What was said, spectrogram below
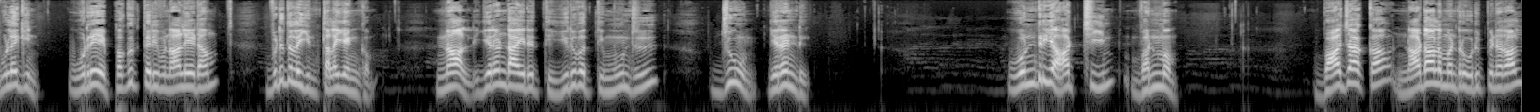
உலகின் ஒரே பகுத்தறிவு நாளேடாம் விடுதலையின் தலையங்கம். நாள் இரண்டாயிரத்தி இருபத்தி மூன்று ஜூன் இரண்டு. ஒன்றிய ஆட்சியின் வன்மம். பாஜக நாடாளுமன்ற உறுப்பினரால்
